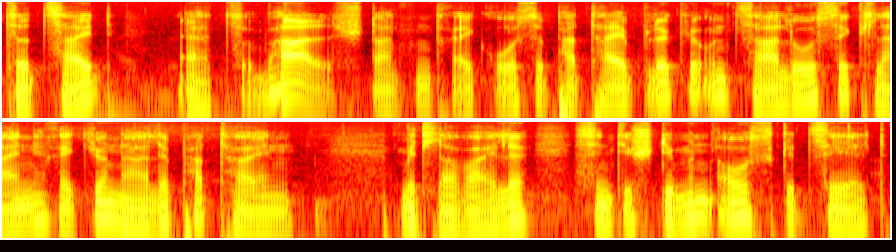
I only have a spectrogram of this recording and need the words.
Zurzeit äh, zur Wahl standen drei große Parteiblöcke und zahllose kleine regionale Parteien. Mittlerweile sind die Stimmen ausgezählt.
